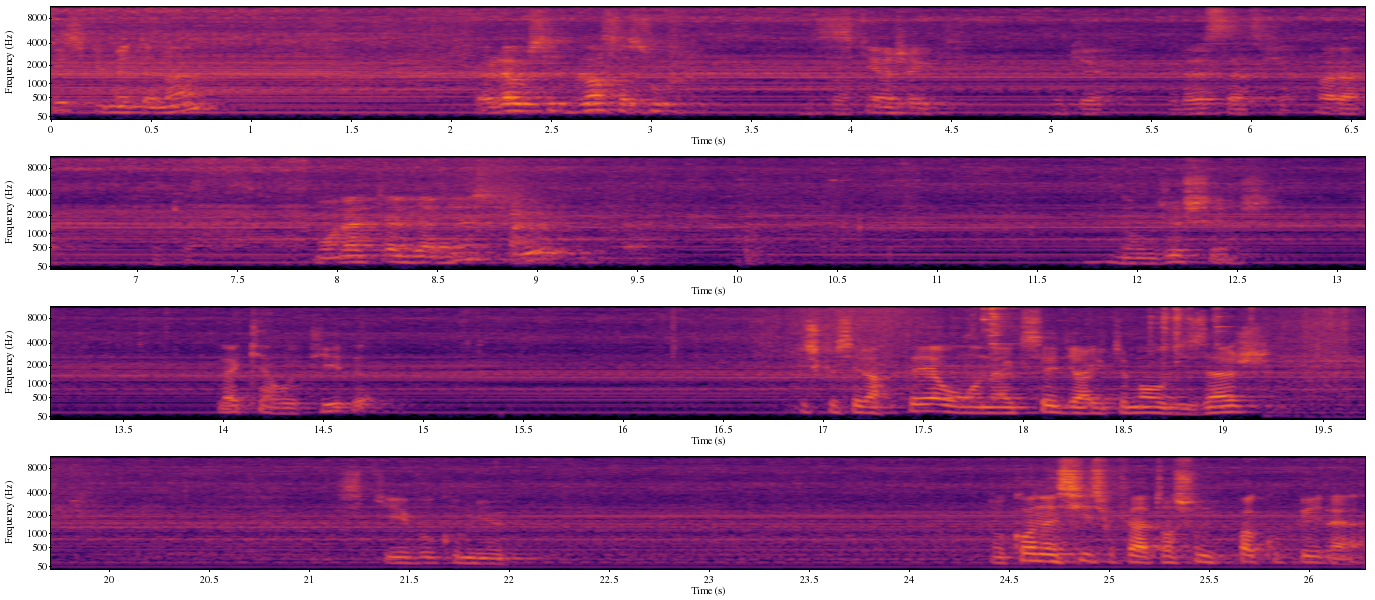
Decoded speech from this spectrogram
Qu'est-ce que tu mets ta main? Là où c'est blanc, ça souffle. C'est ce qui injecte. Ok, et là ça aspire. Voilà. Bon, là, intervient bien si tu veux. Donc, je cherche la carotide, puisque c'est l'artère où on a accès directement au visage, ce qui est beaucoup mieux. Donc, on insiste, il faut faire attention de ne pas couper la,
